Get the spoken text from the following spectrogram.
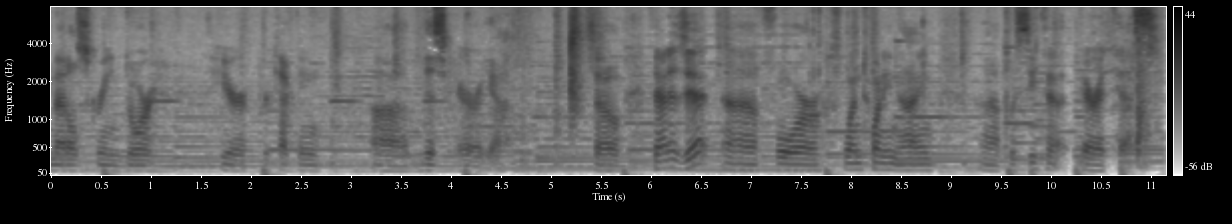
metal screen door here protecting uh, this area. So that is it uh, for 129 uh, Placita Aretes.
